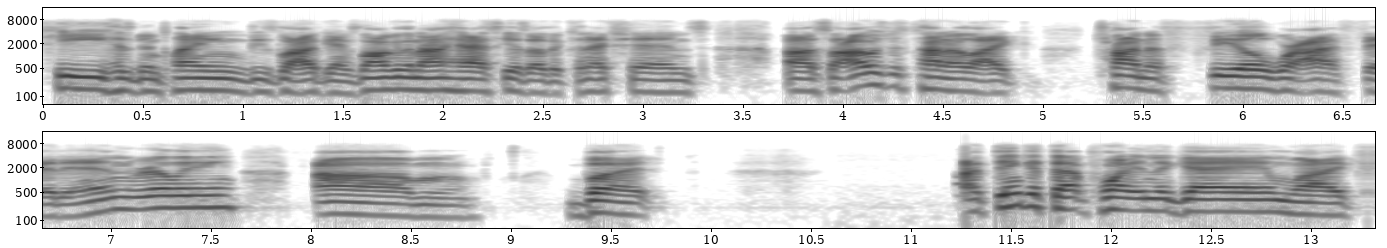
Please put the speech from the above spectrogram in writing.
he has been playing these live games longer than I has. He has other connections. Uh, so I was just kind of like trying to feel where I fit in, really. Um, but I think at that point in the game, like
